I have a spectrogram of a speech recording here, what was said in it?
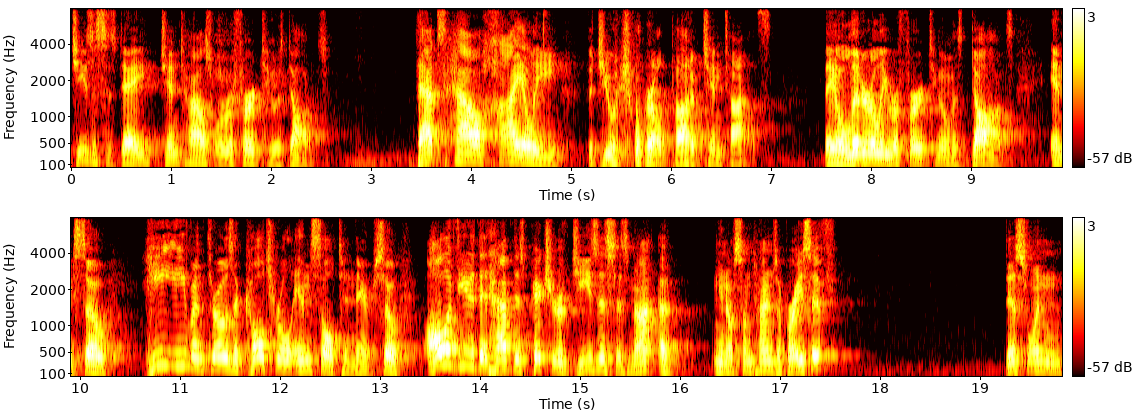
Jesus' day, Gentiles were referred to as dogs. That's how highly the Jewish world thought of Gentiles. They literally referred to them as dogs. And so he even throws a cultural insult in there. So all of you that have this picture of Jesus as not a, you know, sometimes abrasive, this one,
